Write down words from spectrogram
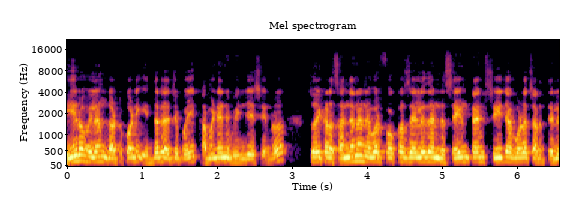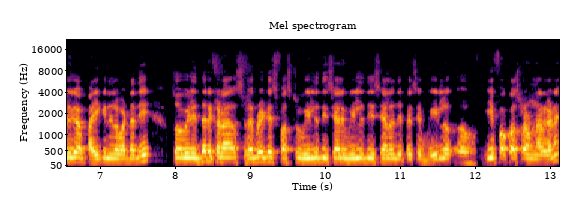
హీరో విలన్ కట్టుకొని ఇద్దరు చచ్చిపోయి కమెడీని విన్ చేసిండ్రు. సో ఇక్కడ సంజనని ఎవరు ఫోకస్ చేయలేదు. అండ్ సేమ్ టైం శ్రీజ కూడా చాలా తెలివిగా పైకి నిలబడ్డది. సో వీళ్ళిద్దరు ఇక్కడ సెలబ్రిటీస్ ఫస్ట్ వీళ్ళు తీసేయాలి వీళ్ళు తీసేయాలని చెప్పేసి వీళ్ళు ఈ ఫోకస్లో ఉన్నారు. కానీ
